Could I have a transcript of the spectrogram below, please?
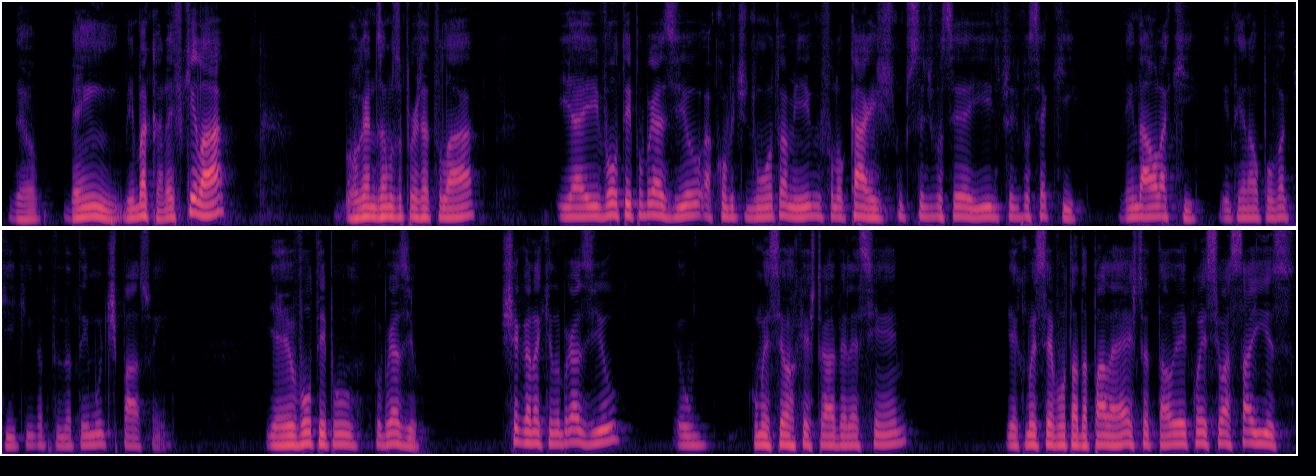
Entendeu? Bem, bem bacana. Aí fiquei lá, organizamos o projeto lá. E aí voltei pro Brasil a convite de um outro amigo e falou: Cara, a gente não precisa de você aí, a gente precisa de você aqui. Vem dar aula aqui. Vem treinar o povo aqui, que ainda, ainda tem muito espaço ainda. E aí eu voltei pro, pro Brasil. Chegando aqui no Brasil, eu comecei a orquestrar a VLSM. E aí comecei a voltar da palestra e tal. E aí conheci o Açaías,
